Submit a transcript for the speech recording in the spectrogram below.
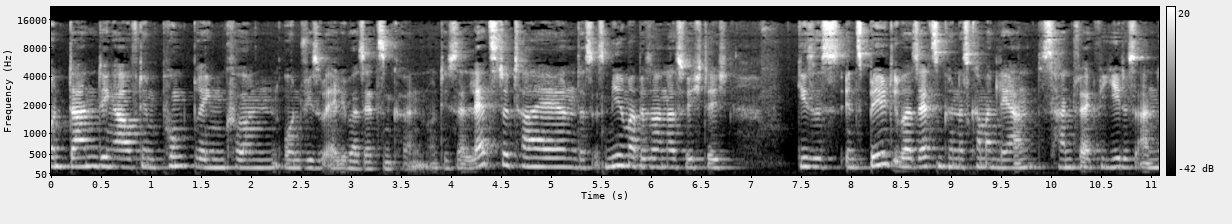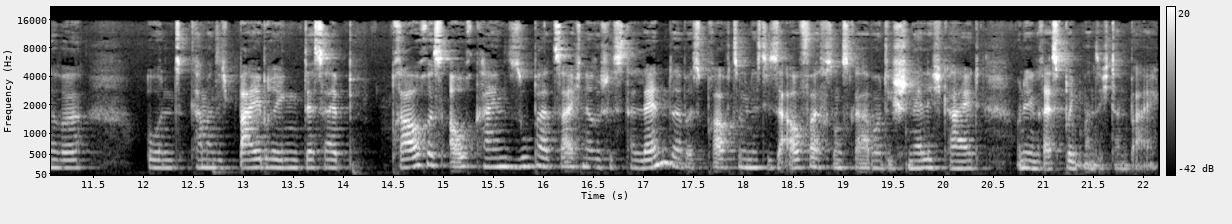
und dann Dinge auf den Punkt bringen können und visuell übersetzen können. Und dieser letzte Teil, das ist mir immer besonders wichtig, dieses ins Bild übersetzen können, das kann man lernen, das Handwerk wie jedes andere und kann man sich beibringen. Deshalb braucht es auch kein super zeichnerisches Talent, aber es braucht zumindest diese Auffassungsgabe und die Schnelligkeit und den Rest bringt man sich dann bei.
